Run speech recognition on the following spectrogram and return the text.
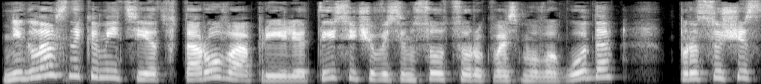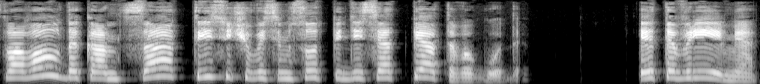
Негласный комитет 2 апреля 1848 года просуществовал до конца 1855 года. Это время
